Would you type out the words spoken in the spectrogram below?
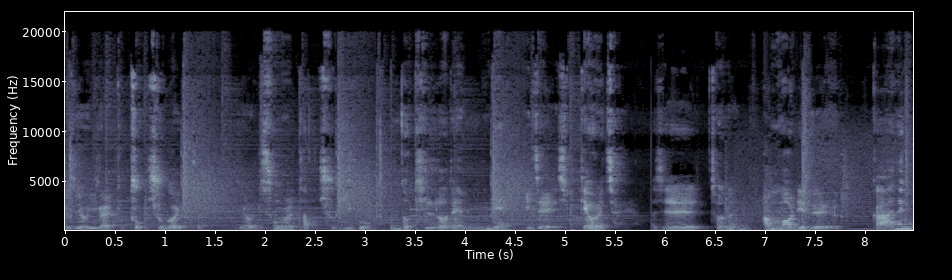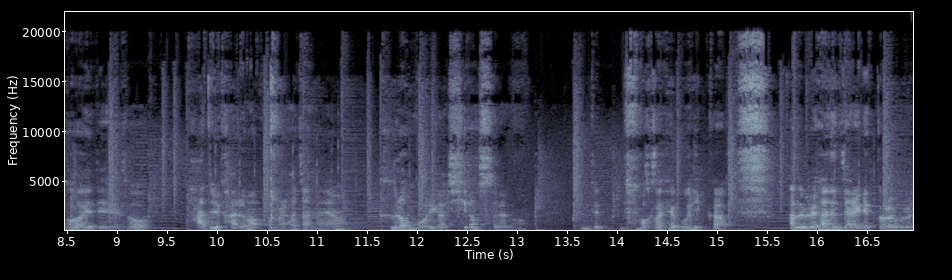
그래서 여기가 이렇게 푹 죽어있죠. 여기 숨을 딱 죽이고 좀 더 길러낸 게 이제 10개월 차예요. 사실 저는 앞머리를 까는 거에 대해서 다들 가르마 펌을 하잖아요. 그런 머리가 싫었어요. 근데 막상 해보니까 다들 왜 하는지 알겠더라고요.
